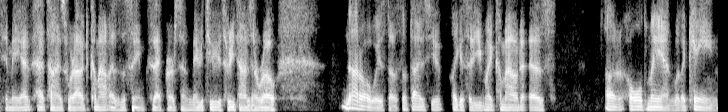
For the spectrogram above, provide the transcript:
to me at, at times where I would come out as the same exact person, maybe two or three times in a row. Not always, though. Sometimes you, like I said, you might come out as an old man with a cane,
